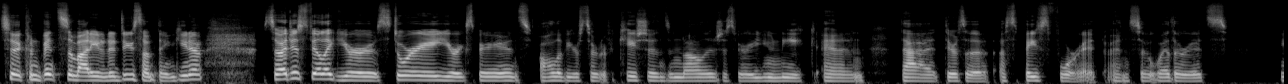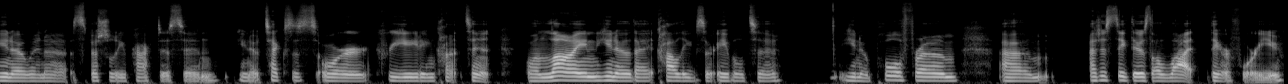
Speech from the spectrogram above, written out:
to convince somebody to do something, you know? So I just feel like your story, your experience, all of your certifications and knowledge is very unique and that there's a, a space for it. And so whether it's, you know, in a specialty practice in, you know, Texas or creating content online, you know, that colleagues are able to, you know, pull from. Um, I just think there's a lot there for you.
